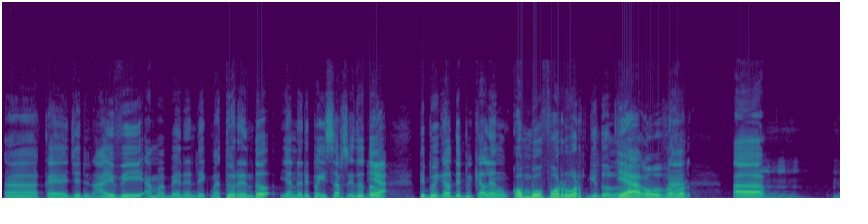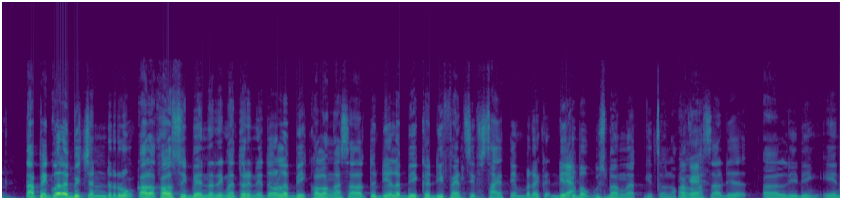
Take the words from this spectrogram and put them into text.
eh, kayak Jaden Ivey sama Benedict Mathurin tuh yang dari Pacers itu tuh Iya. tipikal-tipikal yang combo forward gitu loh. Ya, combo Nah, forward. eh, tapi gue lebih cenderung kalau kalau si Benedict Mathurin itu lebih kalau nggak salah tuh dia lebih ke defensive side-nya mereka dia Ya. tuh bagus banget gitu loh. Kalau Oke. nggak salah dia eh, leading in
